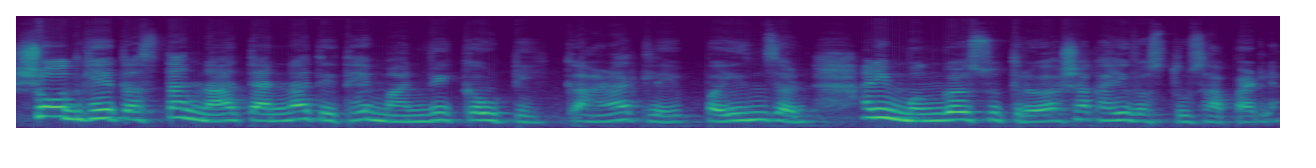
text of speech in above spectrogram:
शोध घेत असताना त्यांना तिथे मानवी कवटी कानातले पैंजण आणि मंगळसूत्र अशा काही वस्तू सापडल्या.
